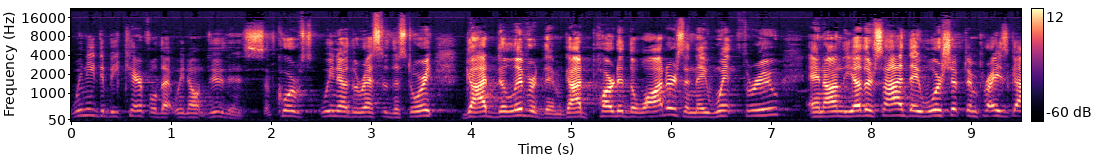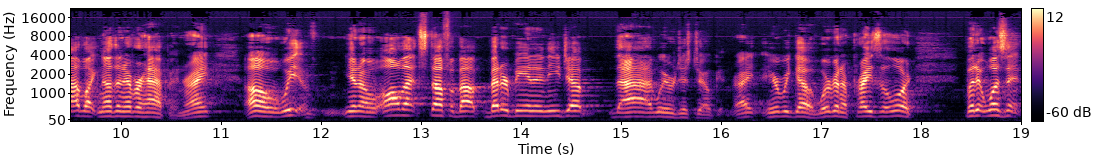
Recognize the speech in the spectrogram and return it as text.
we need to be careful that we don't do this. Of course, we know the rest of the story. God delivered them. God parted the waters and they went through. And on the other side, they worshiped and praised God like nothing ever happened, right? Oh, we, you know, all that stuff about better being in Egypt, ah, we were just joking, right? Here we go. We're going to praise the Lord. But it wasn't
